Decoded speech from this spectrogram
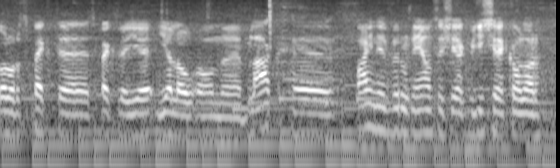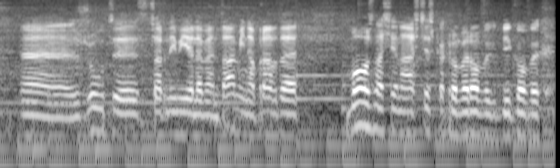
Kolor Spectre, Spectre Ye- Yellow on Black. Fajny, wyróżniający się jak widzicie kolor żółty z czarnymi elementami. Naprawdę można się na ścieżkach rowerowych, biegowych,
